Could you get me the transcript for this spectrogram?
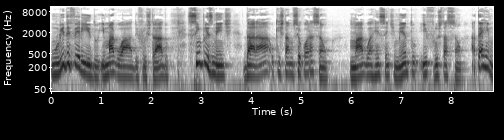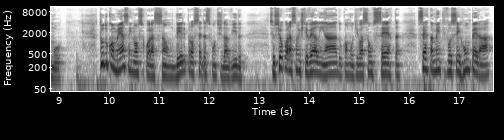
Um líder ferido e magoado e frustrado simplesmente dará o que está no seu coração: mágoa, ressentimento e frustração. Até rimou. Tudo começa em nosso coração, dele procede as fontes da vida. Se o seu coração estiver alinhado com a motivação certa, certamente você romperá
